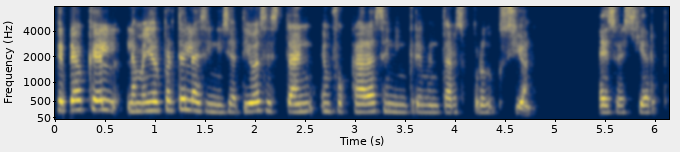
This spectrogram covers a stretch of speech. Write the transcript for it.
creo que la mayor parte de las iniciativas están enfocadas en incrementar su producción. Eso es cierto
